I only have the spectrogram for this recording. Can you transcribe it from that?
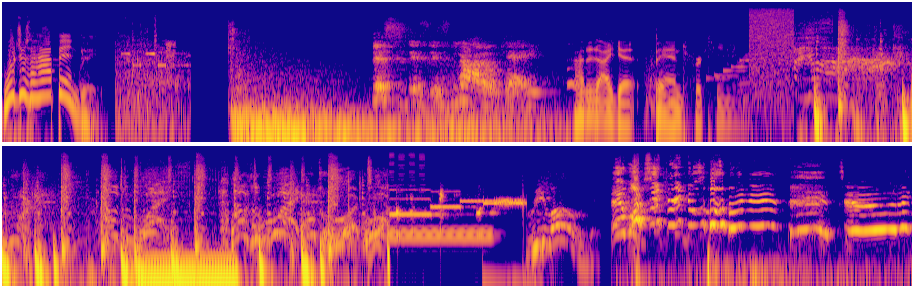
What just happened? This, this is, is not okay. How did I get banned for teaming? Reload. It wasn't reloaded, dude. I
